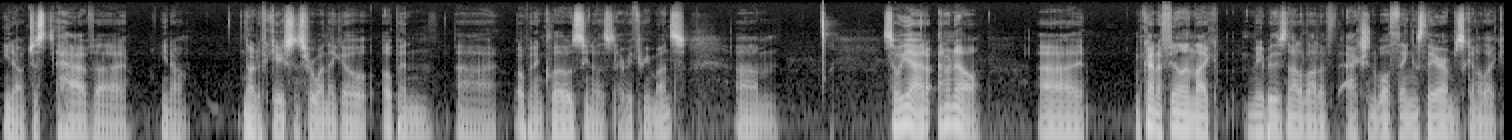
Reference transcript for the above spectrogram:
you know just have uh, you know notifications for when they go open uh, open and close you know every three months. Um, so yeah I don't, I don't know. Uh, I'm kind of feeling like maybe there's not a lot of actionable things there. I'm just gonna like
